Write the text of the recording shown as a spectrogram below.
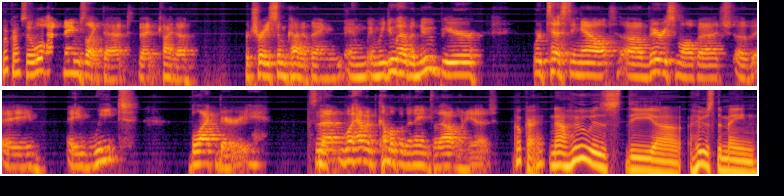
Okay. So we'll have names like that that kind of portray some kind of thing. And, and we do have a new beer we're testing out, a very small batch of a a wheat blackberry. So that we haven't come up with a name for that one yet. Okay. Now, who is the uh, who's the main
